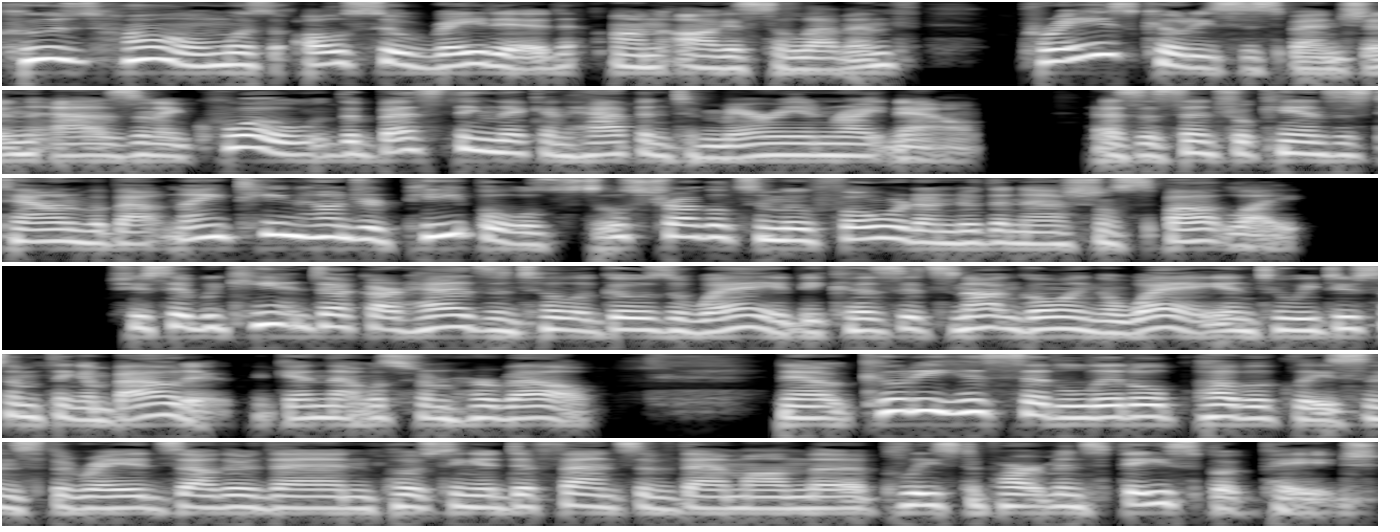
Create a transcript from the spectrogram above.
whose home was also raided on August 11th, praised Cody's suspension as, and I quote, the best thing that can happen to Marion right now. As a central Kansas town of about 1,900 people still struggle to move forward under the national spotlight. She said, We can't duck our heads until it goes away because it's not going away until we do something about it. Again, that was from Herbel. Now, Cody has said little publicly since the raids other than posting a defense of them on the police department's Facebook page.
